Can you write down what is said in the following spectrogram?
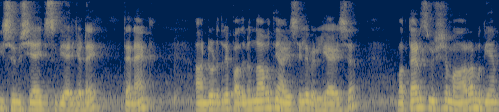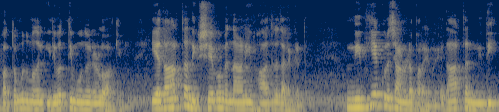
ഈശ്വമിശിയായി സ്തുതിയായിരിക്കട്ടെ. തെനാക് ആണ്ടുവട്ടത്തിലെ പതിനൊന്നാമത്തെ ആഴ്ചയിലെ വെള്ളിയാഴ്ച മത്തായുടെ സുവിശേഷം ആറാം അധ്യായം പത്തൊമ്പത് മുതൽ ഇരുപത്തിമൂന്ന് വരെയുള്ള വാക്യം. യഥാർത്ഥ നിക്ഷേപം എന്നാണ് ഈ ഭാഗത്തിന്റെ തലക്കെട്ട്. നിധിയെക്കുറിച്ചാണ് ഇവിടെ പറയുന്നത്. യഥാർത്ഥ നിധി.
